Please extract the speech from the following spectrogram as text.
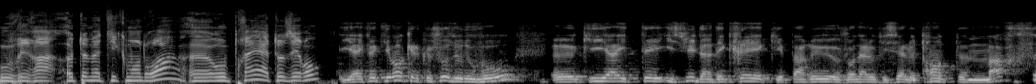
ouvrira automatiquement droit au prêt à taux zéro? Il y a effectivement quelque chose de nouveau qui a été issu d'un décret qui est paru au journal officiel le 30 mars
